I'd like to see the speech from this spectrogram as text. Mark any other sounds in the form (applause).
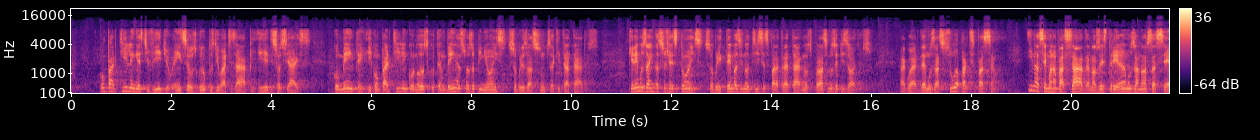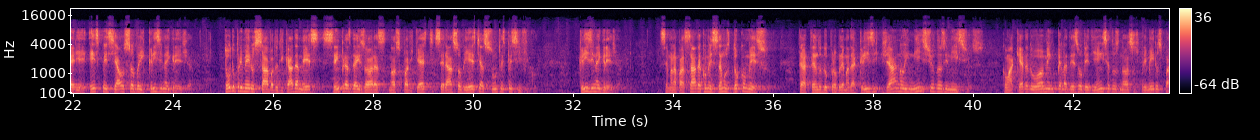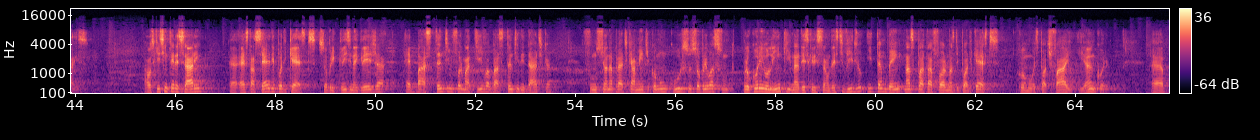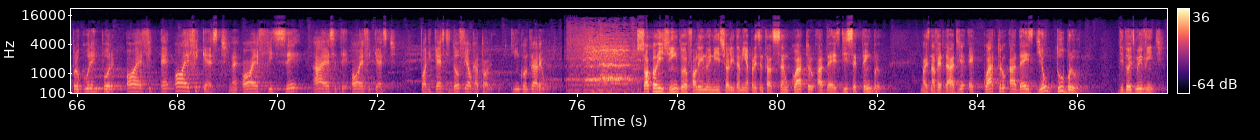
Compartilhem este vídeo em seus grupos de WhatsApp e redes sociais. Comentem e compartilhem conosco também as suas opiniões sobre os assuntos aqui tratados. Queremos ainda sugestões sobre temas e notícias para tratar nos próximos episódios. Aguardamos a sua participação. E na semana passada, nós estreamos a nossa série especial sobre crise na igreja. Todo primeiro sábado de cada mês, sempre às 10 horas, nosso podcast será sobre este assunto específico: crise na igreja. Semana passada começamos do começo, tratando do problema da crise já no início dos inícios, com a queda do homem pela desobediência dos nossos primeiros pais. Aos que se interessarem, eh, esta série de podcasts sobre crise na igreja é bastante informativa, bastante didática, funciona praticamente como um curso sobre o assunto. Procurem o link na descrição deste vídeo e também nas plataformas de podcasts, como Spotify e Anchor. Uh, procurem por OF, é OFCast, né? O-F-C-A-S-T, OFCast, podcast do Fiel Católico que encontrarão. Só corrigindo, eu falei no início ali da minha apresentação 4 a 10 de setembro, mas na verdade é 4 a 10 de outubro de 2020.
